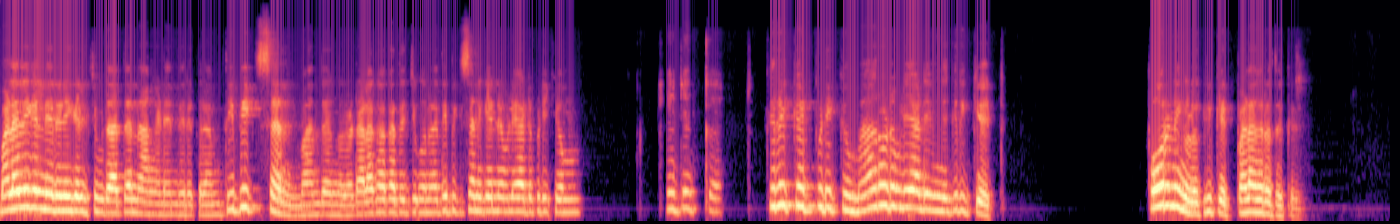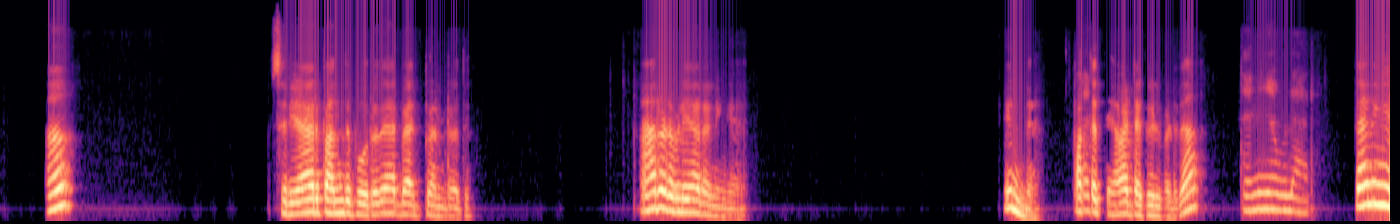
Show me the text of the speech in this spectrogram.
மலரிகள் நிற நிகழ்ச்சி விடாதான் நாங்க இணைந்திருக்கிறோம். திபிக்சன் வந்தவங்களோட அழகா கதைச்சு கொண்டு திபிக்சனுக்கு என்ன விளையாட்டு பிடிக்கும்? கிரிக்கெட். பிடிக்கும். யாரோட விளையாடுவீங்க கிரிக்கெட்? போறீங்களோ கிரிக்கெட் பழகுறதுக்கு? ஆ? சரி யார் பந்து போடுறது யார் பேட் பண்றது? யாரோட விளையாடுற நீங்க? என்ன? பக்கத்து ஆட்ட கீழ்படுதா தனியா விளையாடு. தனிங்க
